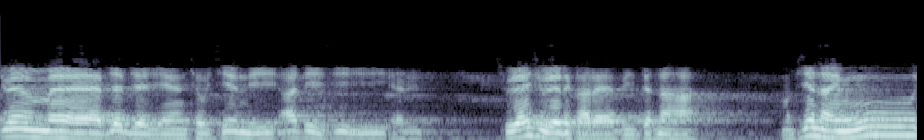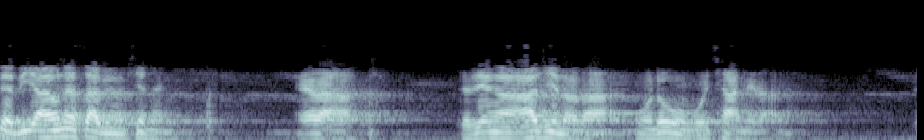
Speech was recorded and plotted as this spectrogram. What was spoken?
ကျွင်းမဲ့ပြည့်ပြည့်ရင်ချုပ်ချင်းသည်အတ္တိရှိအဲဒီကျွဲကျွဲတဲ့ခါတည်းဒီတဏှာမဖြစ်နိုင်ဘူးတဲ့ဒီအာယုန်နဲ့စပြီးမဖြစ်နိုင်ဘူးအဲဒါတရင်ကအားဖြင့်တော့ကဝန်တော့ဝန်ကိုချနေတာတ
